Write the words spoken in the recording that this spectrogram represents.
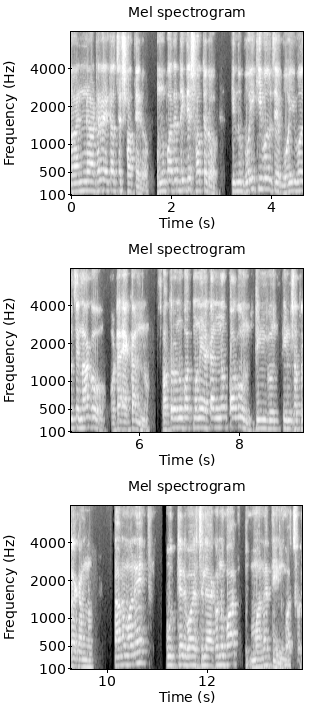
নয়, আঠারো, এটা হচ্ছে সতেরো। অনুপাতের দিক দিয়ে সতেরো। কিন্তু বই কি বলছে? বই বলছে, না গো, ওটা একান্ন। সতেরো অনুপাত মানে একান্ন, কগুণ? তিন গুণ, তিন সতেরো একান্ন। তার মানে পুত্রের বয়স ছিল এক অনুপাত মানে তিন বছর।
